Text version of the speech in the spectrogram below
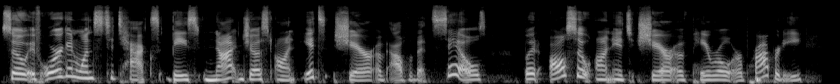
So if Oregon wants to tax based not just on its share of Alphabet sales, but also on its share of payroll or property,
